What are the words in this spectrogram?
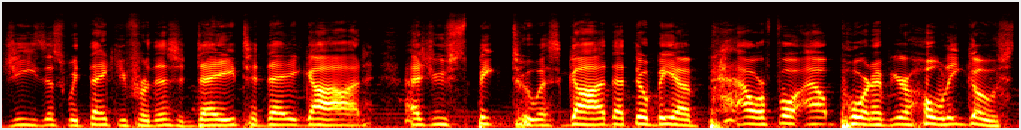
Jesus, we thank you for this day today, God, as you speak to us, God, that there'll be a powerful outpouring of your Holy Ghost,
